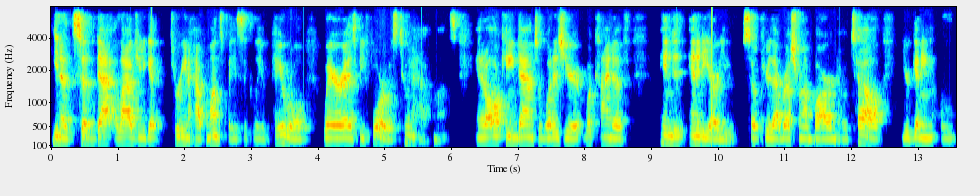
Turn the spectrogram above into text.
you know, so that allowed you to get three and a half months basically of payroll, whereas before it was two and a half months. And it all came down to what is your, what kind of entity are you? So if you're that restaurant, bar, and hotel, you're getting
